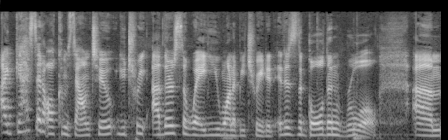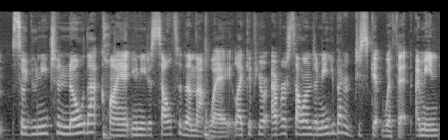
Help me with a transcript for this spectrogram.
I guess it all comes down to you treat others the way you want to be treated. It is the golden rule. Um, so you need to know that client. You need to sell to them that way. Like if you're ever selling to me, you better just get with it. I mean,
